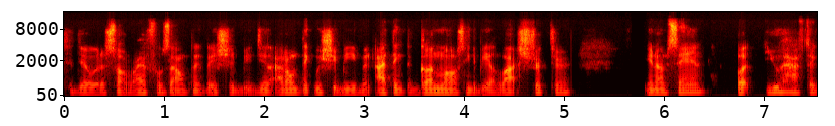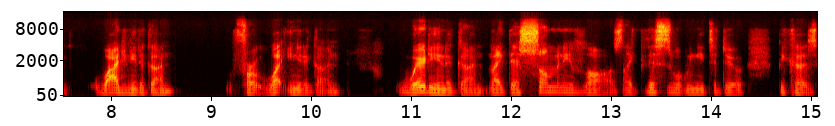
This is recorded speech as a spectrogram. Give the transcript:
to deal with assault rifles. I don't think they should be dealing. I don't think we should be even. I think the gun laws need to be a lot stricter. You know what I'm saying? But you have to. Why do you need a gun? For what you need a gun? Where do you need a gun? Like there's so many laws. Like this is what we need to do because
